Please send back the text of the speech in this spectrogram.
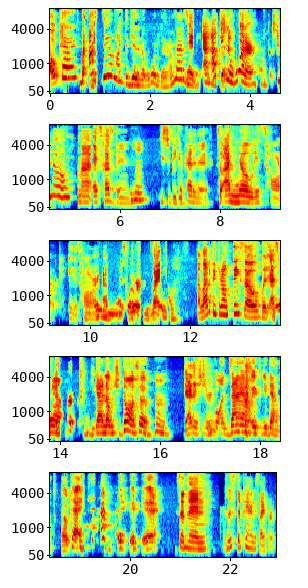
Okay, but I still like to get in the water. Though I'm not as Maybe I, I'll get in the water, but you know, my ex husband Mhm. used to be competitive, so I know it's hard. It is hard. I mean, it's That's what work. it is. Like a lot of people don't think so, but that's Yeah. it's work. you gotta know what you're doing too. Hmm. That is You're true. going down if you don't. Okay. So then, this is the parenting cipher.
